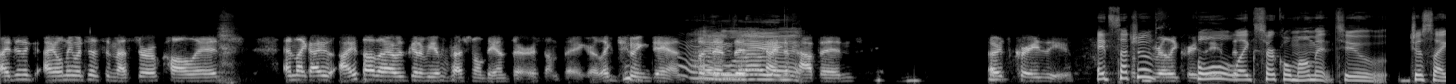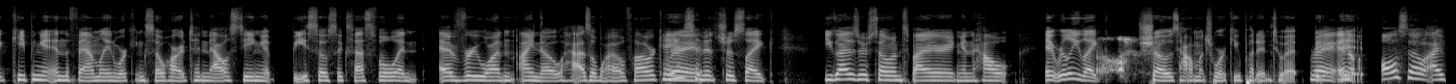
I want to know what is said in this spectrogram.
I didn't I only went to a semester of college and like I I thought that I was gonna be a professional dancer or something or like doing dance but I then this love kind of happened oh, it's crazy It's such a really crazy. full like circle moment to just like keeping it in the family and working so hard to now seeing it be so successful and everyone I know has a wildflower case Right. and it's just like you guys are so inspiring and how it really like shows how much work you put into it. Be- Right. And also, I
